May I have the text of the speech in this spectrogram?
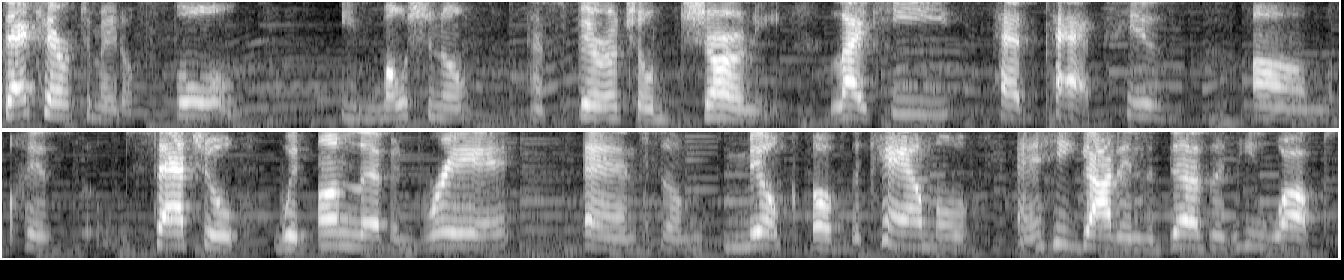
that character made a full emotional and spiritual journey like he had packed his um his satchel with unleavened bread and some milk of the camel, and he got in the desert and he walked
